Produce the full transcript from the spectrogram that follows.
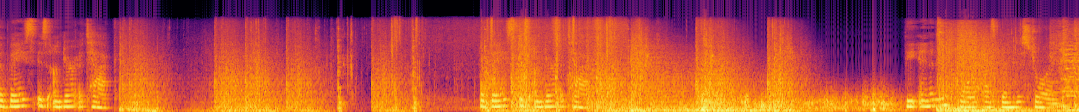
The base is under attack. The base is under attack. The enemy core has been destroyed.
